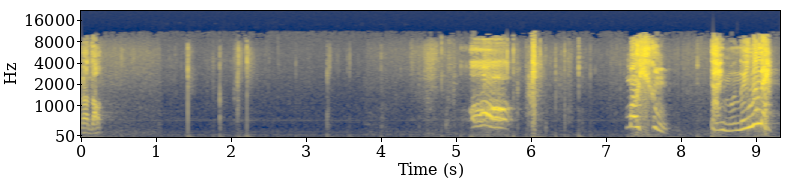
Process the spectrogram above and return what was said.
なんだ？ああ。真木君。大門の犬め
